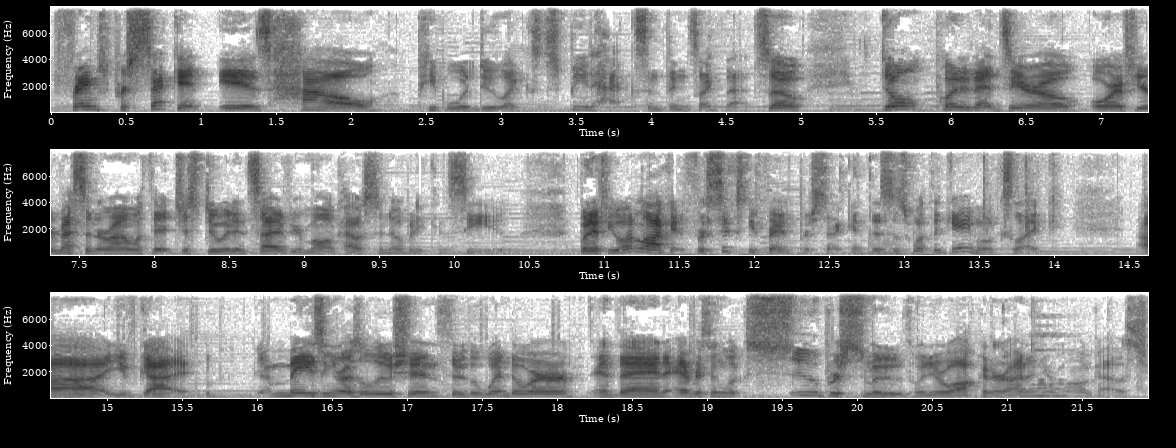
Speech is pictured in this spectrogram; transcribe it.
frames per second is how people would do like speed hacks and things like that. So, don't put it at zero, or if you're messing around with it, just do it inside of your Mog house so nobody can see you. But if you unlock it for 60 frames per second, this is what the game looks like. Uh, you've got amazing resolution through the windower, and then everything looks super smooth when you're walking around in your Mog house.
